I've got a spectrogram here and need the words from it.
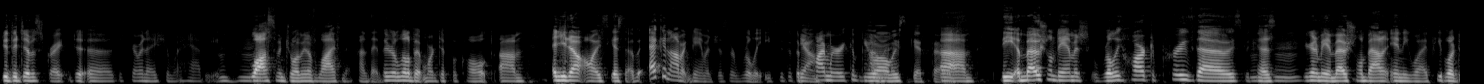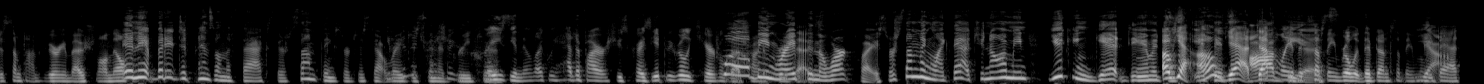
do the demonstrate, uh, discrimination, what have you, Mhm. loss of enjoyment of life, and that kind of thing. They're a little bit more difficult, um, and you don't always get that. But economic damages are really easy. They're the Yeah, primary component. You always get those. Um, the emotional damage really hard to prove those because Mhm. you're going to be emotional about it anyway. People are just sometimes very emotional, and they'll and it, but it depends on the facts. There's some things that are just Yeah, then they outrageous and to show you're egregious. crazy, and they're like, "We had to fire her. She's crazy." You have to be really careful. about Well, being raped in the workplace or something like that. You know, I mean, you can get damages. Oh yeah, oh yeah, definitely. If it's something really, they've done something really Yeah. bad,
